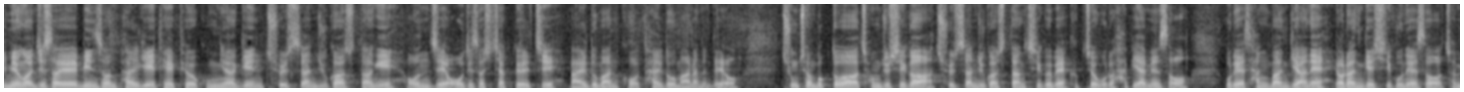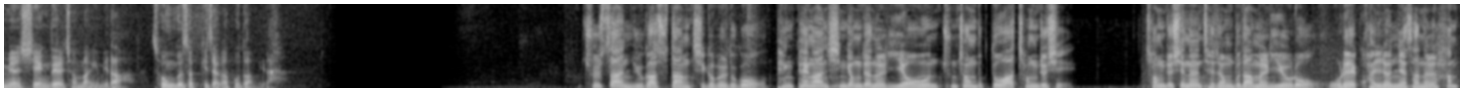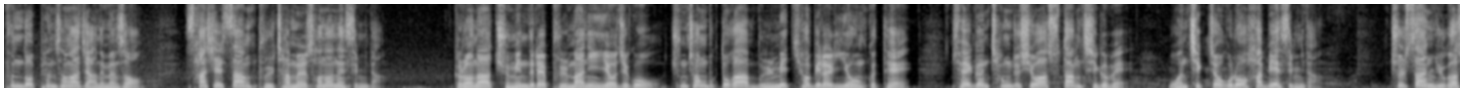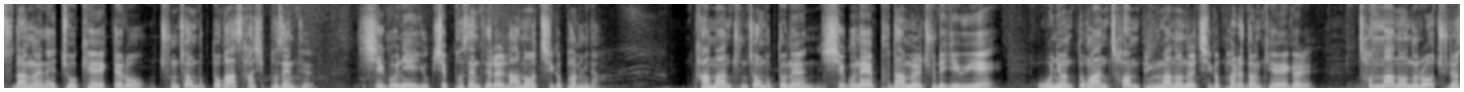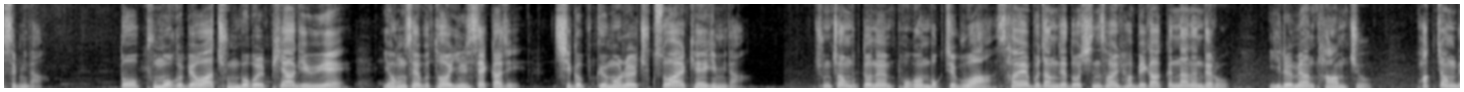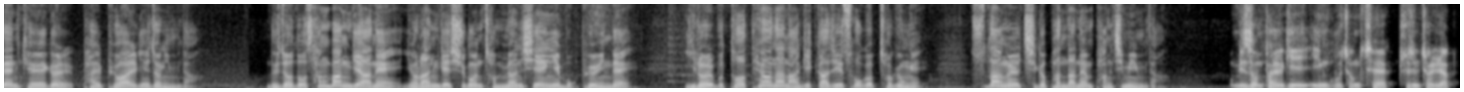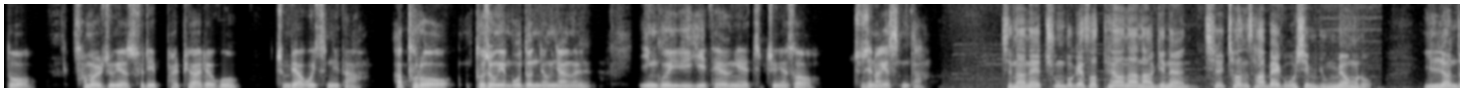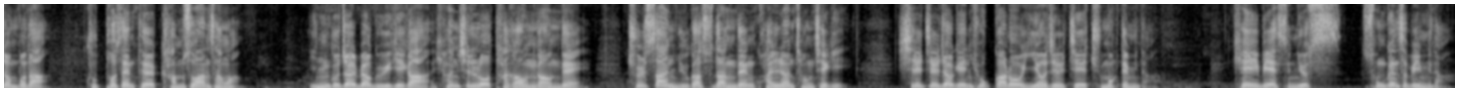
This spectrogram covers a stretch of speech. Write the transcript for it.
김영환 지사의 민선 8기 대표 공약인 출산 육아 수당이 언제 어디서 시작될지 말도 많고 탈도 많았는데요. 충청북도와 청주시가 출산 육아 수당 지급에 극적으로 합의하면서 올해 상반기 안에 11개 시군에서 전면 시행될 전망입니다. 송근섭 기자가 보도합니다. 출산 육아 수당 지급을 두고 팽팽한 신경전을 이어온 충청북도와 청주시. 청주시는 재정 부담을 이유로 올해 관련 예산을 한 푼도 편성하지 않으면서 사실상 불참을 선언했습니다. 그러나 주민들의 불만이 이어지고 충청북도가 물밑 협의를 이어온 끝에 최근 청주시와 수당 지급에 원칙적으로 합의했습니다. 출산 육아 수당은 애초 계획대로 충청북도가 40%, 시군이 60%를 나눠 지급합니다. 다만 충청북도는 시군의 부담을 줄이기 위해 5년 동안 1,100만 원을 지급하려던 계획을 1,000만 원으로 줄였습니다. 또 부모급여와 중복을 피하기 위해 0세부터 1세까지 지급 규모를 축소할 계획입니다. 충청북도는 보건복지부와 사회보장제도 신설 협의가 끝나는 대로 이르면 다음 주 확정된 계획을 발표할 예정입니다. 늦어도 상반기 안에 11개 시군 전면 시행이 목표인데 1월부터 태어난 아기까지 소급 적용해 수당을 지급한다는 방침입니다. 민선 8기 인구 정책 추진 전략도 3월 중에 수립 발표하려고 준비하고 있습니다. 앞으로 도정의 모든 역량을 인구 위기 대응에 집중해서 추진하겠습니다. 지난해 충북에서 태어난 아기는 7,456명으로 1년 전보다 9% 감소한 상황. 인구 절벽 위기가 현실로 다가온 가운데 출산 육아 수당 등 관련 정책이 실질적인 효과로 이어질지 주목됩니다. KBS 뉴스 송근섭입니다.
